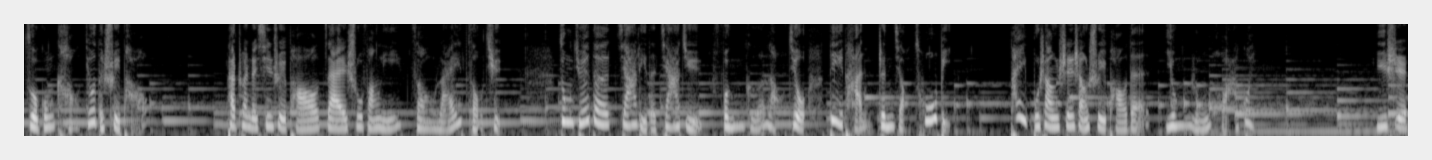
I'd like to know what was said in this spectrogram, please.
做工考究的睡袍，他穿着新睡袍在书房里走来走去，总觉得家里的家具风格老旧，地毯针脚粗鄙，配不上身上睡袍的雍容华贵。于是，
